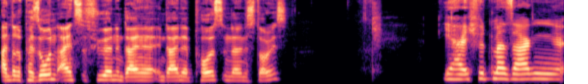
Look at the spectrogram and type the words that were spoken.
andere Personen einzuführen in deine, in deine Posts und deine Stories? Ja, ich würde mal sagen,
